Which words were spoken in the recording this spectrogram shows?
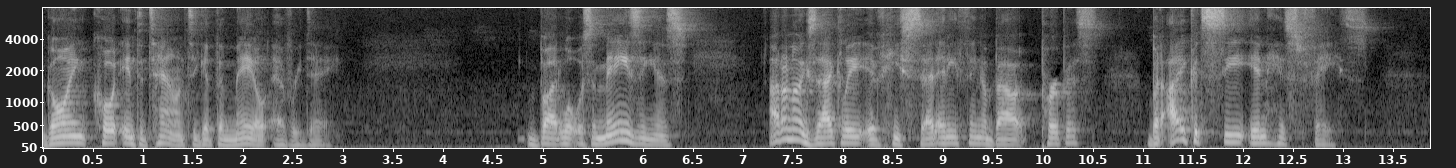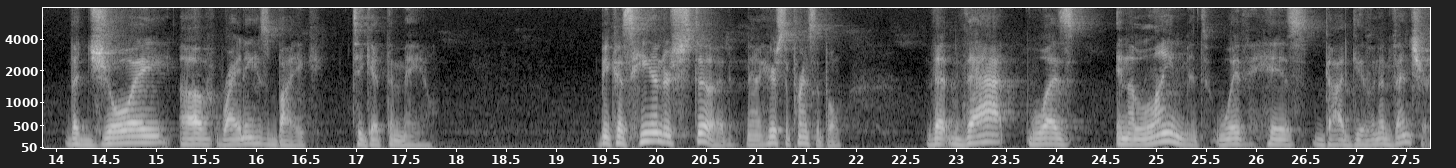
going, quote, into town to get the mail every day. But what was amazing is, I don't know exactly if he said anything about purpose, but I could see in his face the joy of riding his bike to get the mail. Because he understood, now here's the principle, that that was in alignment with his God given adventure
